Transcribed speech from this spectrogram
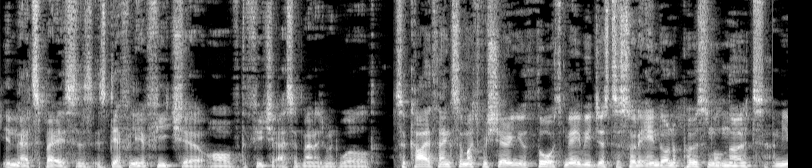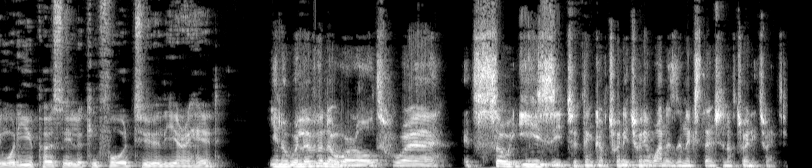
in that space is, is definitely a feature of the future asset management world. So Kai, thanks so much for sharing your thoughts. Maybe just to sort of end on a personal note, I mean, what are you personally looking forward to in the year ahead? You know, we live in a world where it's so easy to think of 2021 as an extension of 2020.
